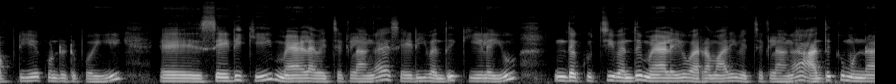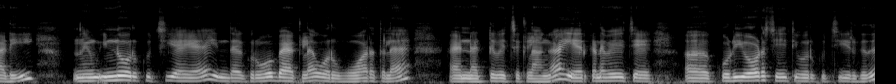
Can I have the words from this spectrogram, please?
அப்படியே கொண்டுட்டு போய் செடிக்கு மேலே வச்சுக்கலாங்க. செடி வந்து கீழேயும் இந்த குச்சி வந்து மேலேயும் வர்ற மாதிரி வச்சுக்கலாங்க. அதுக்கு முன்னாடி இன்னொரு குச்சியை இந்த க்ரோ பேக்கில் ஒரு ஓரத்தில் நட்டு வச்சுக்கலாங்க. ஏற்கனவே சே கொடியோடு சேர்த்து ஒரு குச்சி இருக்குது.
